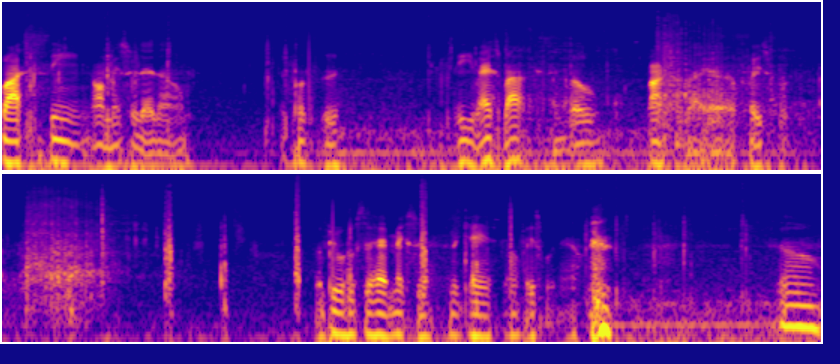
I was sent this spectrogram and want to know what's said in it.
well I seen on Mixer that um supposed to leave Xbox and go sponsored by uh, Facebook. So people who still have Mixer the games on Facebook now. so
